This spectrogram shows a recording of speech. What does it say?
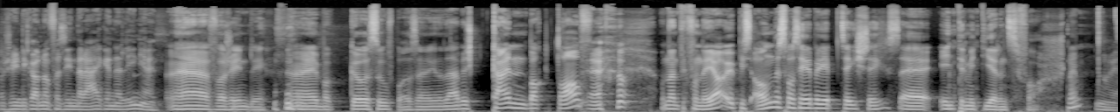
Wahrscheinlich auch noch von seiner eigenen Linie. ja, wahrscheinlich. Nein, ich muss groß aufpassen. Da habe ich keinen Bock drauf. Ja. Und dann habe ich gefunden, ja, etwas anderes, was sehr beliebt ist, ist äh, intermittierendes Fasten. Oh, ja.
